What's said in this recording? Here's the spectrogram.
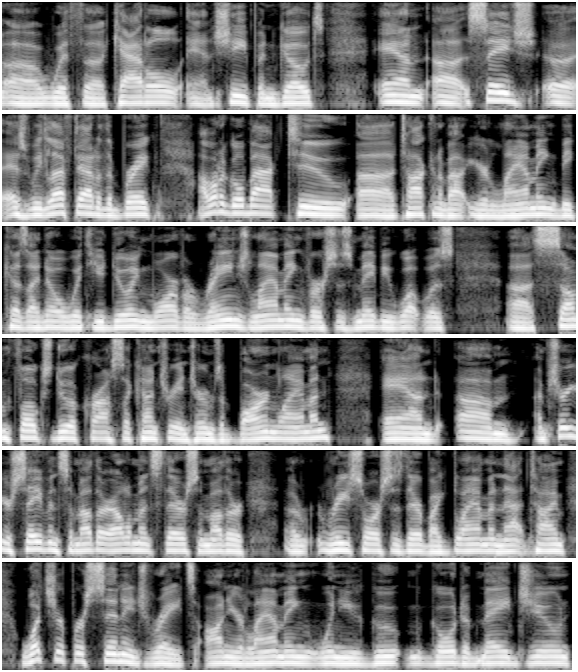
uh, with uh, cattle and sheep and goats. And uh, Sage, uh, as we left out of the break, I want to go back to uh, talking about your lambing because I know with you doing more of a range lambing versus maybe what was uh, some folks do across the country in terms of barn lambing. And um, I'm sure you're saving some other elements there, some other resources there by lambing that time. What's your percentage rates on your lambing when you go, go to May, June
